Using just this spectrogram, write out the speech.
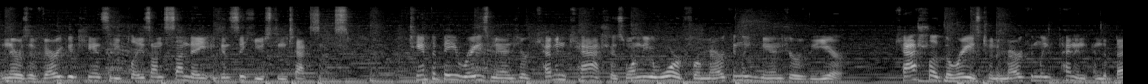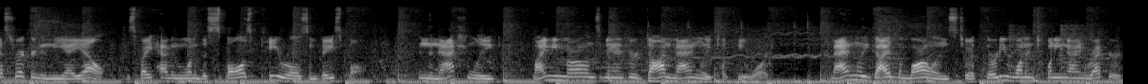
and there is a very good chance that he plays on Sunday against the Houston Texans. Tampa Bay Rays manager Kevin Cash has won the award for American League Manager of the Year. Cash led the Rays to an American League pennant and the best record in the AL, despite having one of the smallest payrolls in baseball. In the National League, Miami Marlins manager Don Mattingly took the award. Mattingly guided the Marlins to a 31 29 record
